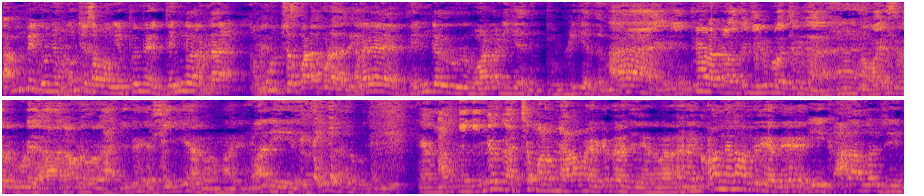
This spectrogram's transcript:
தம்பி கொஞ்சம் மூச்சு சாவாங்க எப்பவுமே பெண்கள் மூச்ச படக்கூடாது. பெண்கள் வாட அடிக்காது பிடிக்காது. இத்தனோட காலத்துக்கு இடுப்புல வச்சிருங்க. வயசு வர கூட அதனால ஒரு இது செய்யா இருக்கும் மாதிரி. மாதிரி நமக்கு இங்க இருந்து அச்சம் மனம் ஞாபகம் இருக்கத்தான் செய்யும். குழந்தைன்னா வந்து தெரியாது ஏய் காலா மாதிரி செய்ய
